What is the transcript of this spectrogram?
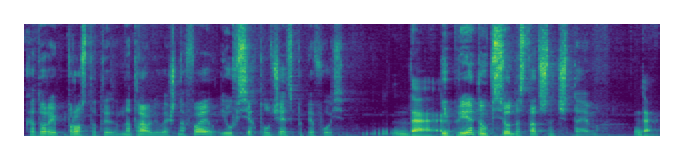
который просто ты натравливаешь на файл, и у всех получается по PF8. Да, И при этом все достаточно читаемо. да,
